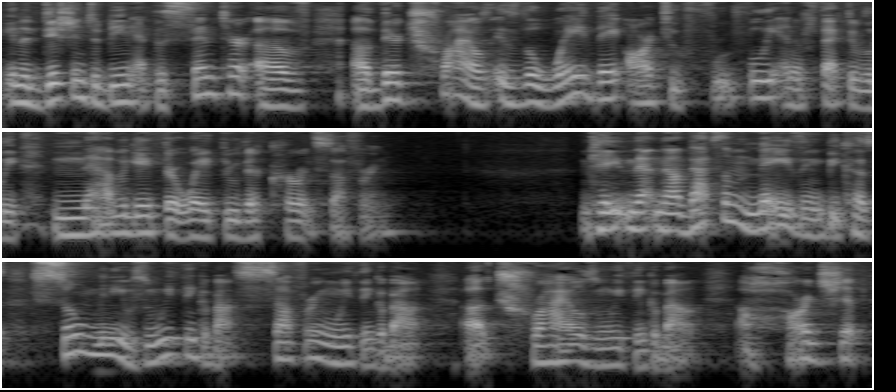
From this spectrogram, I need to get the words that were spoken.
in addition to being at the center of, of their trials, is the way they are to fruitfully and effectively navigate their way through their current suffering. Okay, now, that's amazing because so many of us, when we think about suffering, when we think about uh, trials, when we think about a hardship,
